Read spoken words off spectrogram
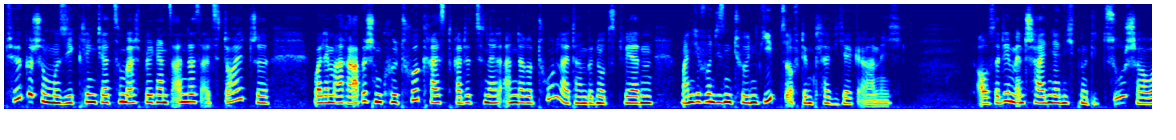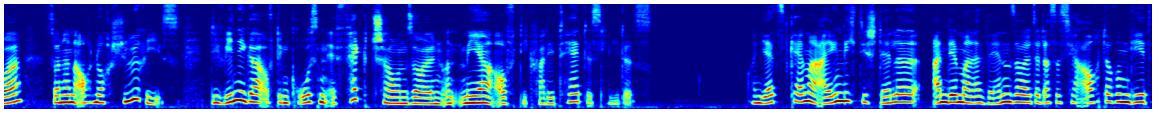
Türkische Musik klingt ja zum Beispiel ganz anders als deutsche, weil im arabischen Kulturkreis traditionell andere Tonleitern benutzt werden. Manche von diesen Tönen gibt's auf dem Klavier gar nicht. Außerdem entscheiden ja nicht nur die Zuschauer, sondern auch noch Jurys, die weniger auf den großen Effekt schauen sollen und mehr auf die Qualität des Liedes. Und jetzt käme eigentlich die Stelle, an der man erwähnen sollte, dass es ja auch darum geht,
